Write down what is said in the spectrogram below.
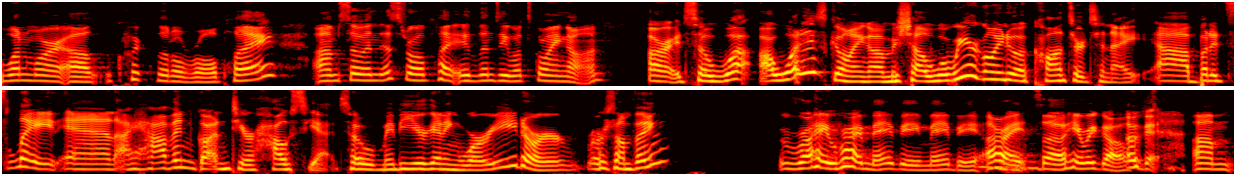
one more, uh, quick little role play. Um, so in this role play, Lindsay, what's going on? All right. So what uh, what is going on, Michelle? Well, we are going to a concert tonight, uh, but it's late, and I haven't gotten to your house yet. So maybe you're getting worried or or something. Right. Right. Maybe, maybe. All right. So here we go. Okay. Um,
